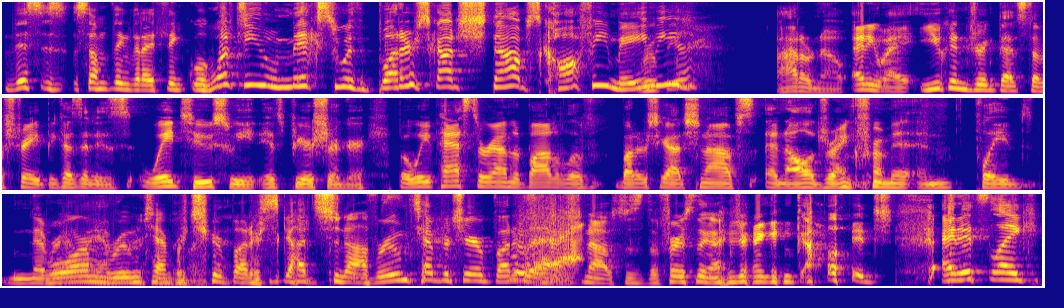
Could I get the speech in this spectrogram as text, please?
this is something that I think will. What do you mix with butterscotch schnapps? Coffee, maybe? Root beer? I don't know. Anyway, you can drink that stuff straight because it is way too sweet. It's pure sugar. But we passed around a bottle of butterscotch schnapps and all drank from it and played never warm room something like temperature butterscotch schnapps. Room temperature butterscotch schnapps was the first thing I drank in college. And it's like,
